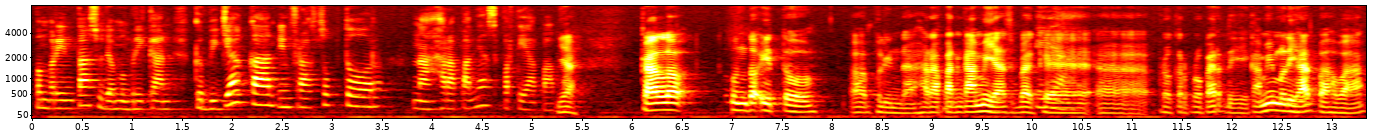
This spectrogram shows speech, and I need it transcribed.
pemerintah sudah memberikan kebijakan, infrastruktur. Nah, harapannya seperti apa Pak? Ya, kalau untuk itu eh, Bu Linda, harapan kami ya sebagai Iya. eh, broker properti, kami melihat bahwa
